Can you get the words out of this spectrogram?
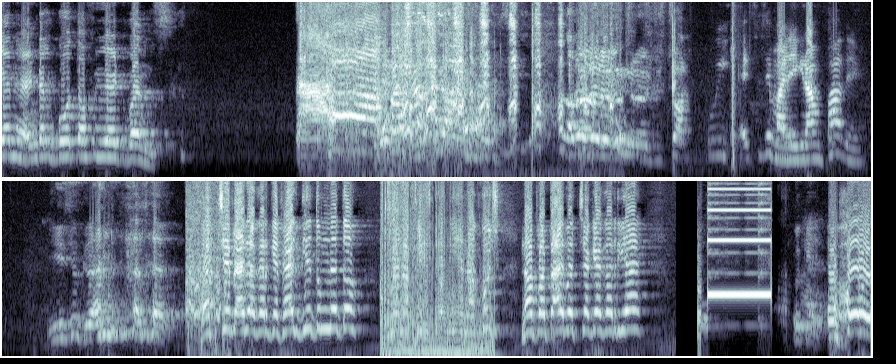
can handle both of you at once. Wait, ese es my grandfather. He's your grandfather. बच्चे पैदा करके फेंक दिए तुमने तो तुम्हें ना फ़ीस देनी है ना कुछ ना पता है बच्चा क्या कर रहा है Okay, ओहो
